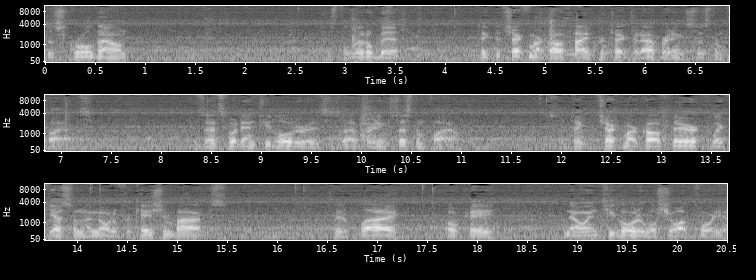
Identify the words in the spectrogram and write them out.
To scroll down just a little bit take the check mark off hide protected operating system files because that's what NT loader is, is operating system file. So take the check mark off there, click yes on the notification box, hit apply, OK. Now NT loader will show up for you.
